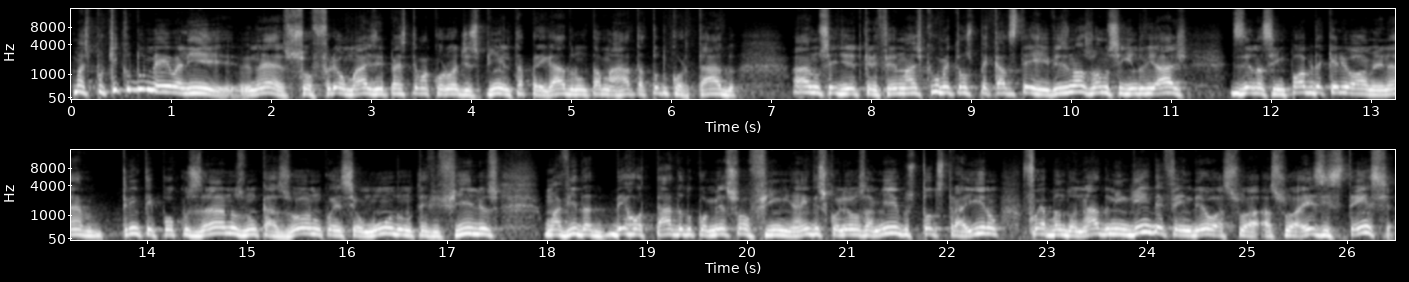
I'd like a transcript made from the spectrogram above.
Mas por que, que o do meio ali né, sofreu mais? Ele parece ter uma coroa de espinho, ele está pregado, não está amarrado, está todo cortado. Ah, não sei direito o que ele fez, mas acho que cometeu uns pecados terríveis. E nós vamos seguindo viagem dizendo assim: pobre daquele homem, né? Trinta e poucos anos, não casou, não conheceu o mundo, não teve filhos, uma vida derrotada do começo ao fim. Ainda escolheu os amigos, todos traíram, foi abandonado, ninguém defendeu a sua, a sua existência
